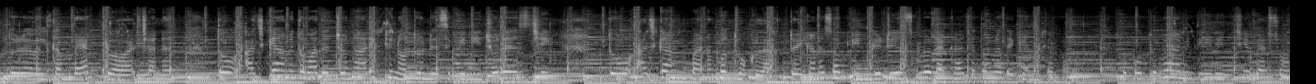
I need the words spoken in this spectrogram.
বন্ধুরা welcome back to our channel তো আজকে আমি তোমাদের জন্য আরেকটি নতুন রেসিপি নিয়ে চলে এসেছি। তো আজকে আমি বানাবো ধোকলা। তো এখানে সব ইনগ্রিডিয়েন্টসগুলো লেখা আছে, তোমরা দেখে নিতে পারো। তো প্রথমে আমি দিয়ে দিচ্ছি বেসন।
